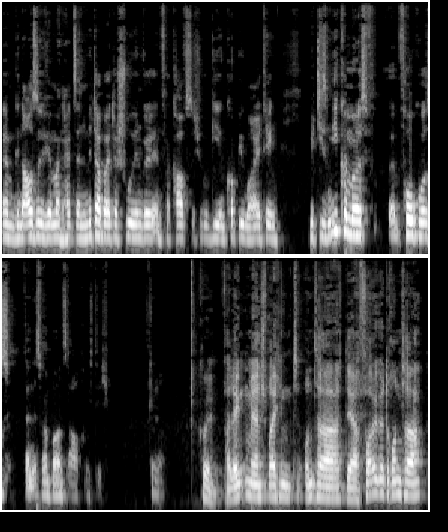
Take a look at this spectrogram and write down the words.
Ähm, genauso wie wenn man halt seine Mitarbeiter schulen will in Verkaufspsychologie und Copywriting mit diesem E-Commerce-Fokus, dann ist man bei uns auch richtig. Genau. Cool. Verlinken wir entsprechend unter der Folge drunter.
